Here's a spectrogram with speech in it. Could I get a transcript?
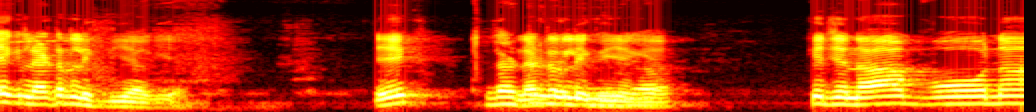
एक लेटर लिख दिया गया। एक लेटर, लेटर लिख दिया गया कि जनाब वो ना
